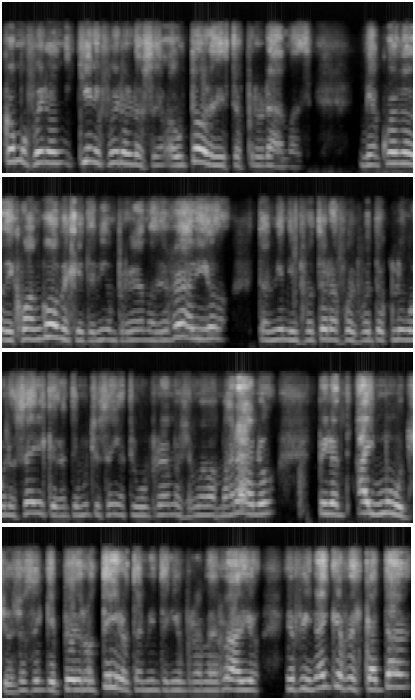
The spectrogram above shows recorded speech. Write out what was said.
cómo fueron, quiénes fueron los autores de estos programas. Me acuerdo de Juan Gómez, que tenía un programa de radio, también de un fotógrafo del Fotoclub Buenos Aires, que durante muchos años tuvo un programa llamado Marano, pero hay muchos. Yo sé que Pedro Otero también tenía un programa de radio. En fin, hay que rescatar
